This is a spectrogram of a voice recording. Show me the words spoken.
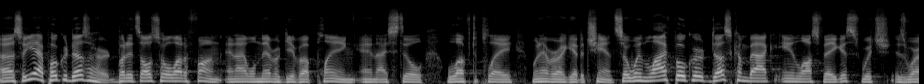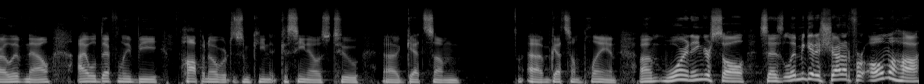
Uh, so, yeah, poker does hurt, but it's also a lot of fun, and I will never give up playing, and I still love to play whenever I get a chance. So, when live poker does come back in Las Vegas, which is where I live now, I will definitely be hopping over to some casinos to uh, get some um, get some playing. Um, Warren Ingersoll says, "Let me get a shout out for Omaha."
